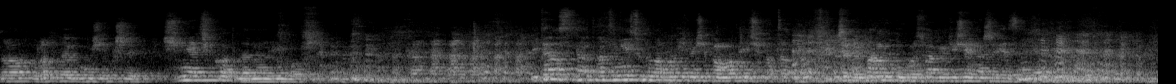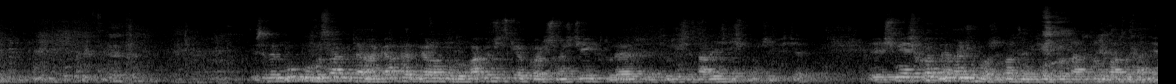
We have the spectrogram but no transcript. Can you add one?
to rozległ się krzyk. Śmierć w kotle, mężu. I teraz na, na tym miejscu chyba powinniśmy się pomodlić o to, żeby Pan Bóg błogosławił dzisiaj nasze jedzenie. Żeby Bóg błogosławił tę agapę, biorąc pod uwagę wszystkie okoliczności, które, w których się znaleźliśmy oczywiście. Śmierć w kotle mężu Boży, bardzo mi się podoba, to zdanie.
